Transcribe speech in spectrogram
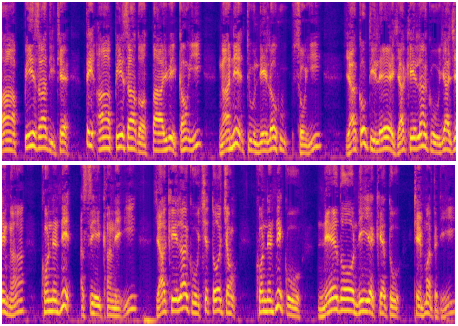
အား ပေးစားသည်ထက်တင့်အား ပေးစားသောတာ၍ကောင်း၏ငါနှင့်အတူ နေလော့ဟုဆို၏ ယာကုပ်သည်လည်းယာခေလကိုရခြင်းငှာခုနှစ်နှစ်အစေခံလေ၏ယာခေလကို ချစ်သောကြောင့် ခုနှစ်နှစ်ကို နည်းသောနေ့ရက်ကဲ့သို့ ထင်မှတ်တည်း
